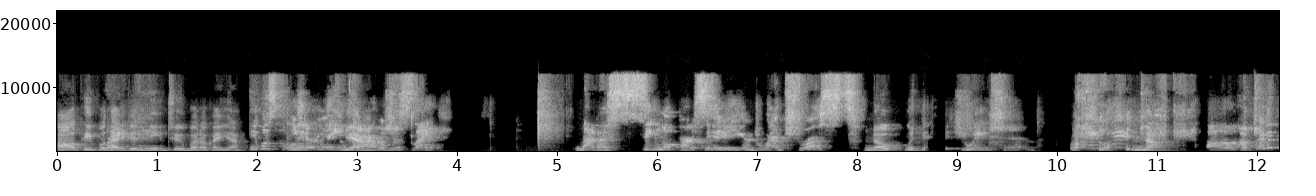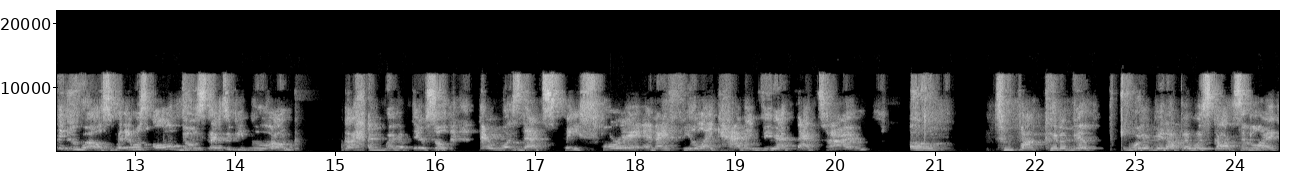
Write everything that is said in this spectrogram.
All people right? that didn't need to, but okay, yeah. It was literally yeah. I was just like, not a single person in here do I trust. Nope. With this situation. like, no. Um, I'm trying to think who else, but it was all those types of people who um, had went up there. So there was that space for it. And I feel like had it been at that time, um, Tupac could have been would have been up in Wisconsin, like,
